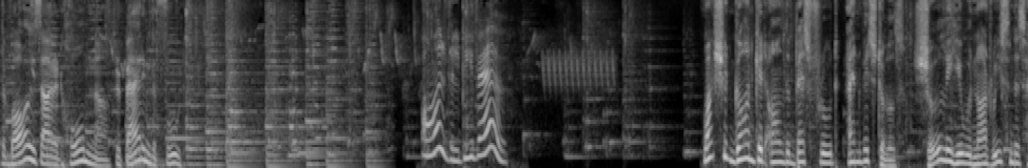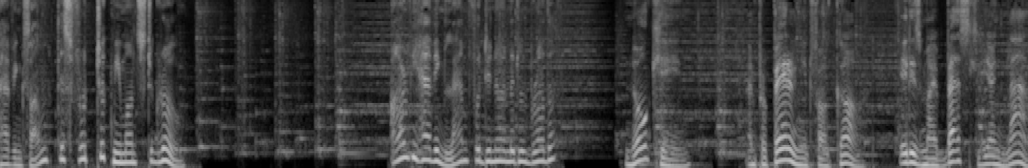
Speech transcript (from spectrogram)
The boys are at home now, preparing the food. All will be well. Why should God get all the best fruit and vegetables? Surely He would not resent us having some. This fruit took me months to grow. Are we having lamb for dinner, little brother? No, Cain. I'm preparing it for God. It is my best young lamb.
